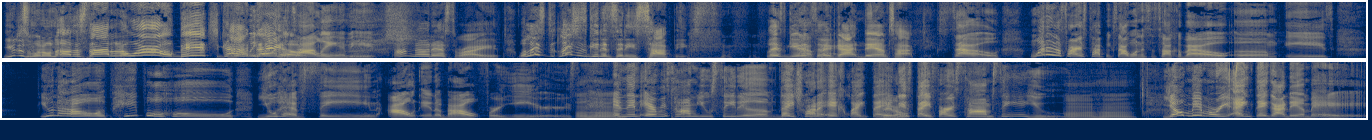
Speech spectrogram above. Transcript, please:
You just went on the other side of the world, bitch. God we going to damn. Thailand, bitch? I know that's right. Well, let's let's just get into these topics. Let's get into the goddamn topics. So one of the first topics I wanted to talk about um is you know people who you have seen out and about for years. Mhm. And then every time you see them, they try to act like They they, this they first time seeing you. Mhm. Your memory ain't that goddamn bad.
